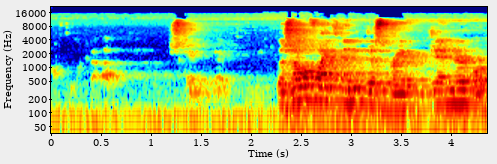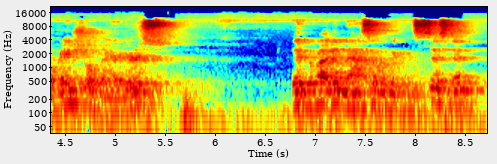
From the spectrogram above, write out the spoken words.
I'll look that up. Just came there. The shuttle flights didn't just break gender or racial barriers. They provided NASA with a consistent,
